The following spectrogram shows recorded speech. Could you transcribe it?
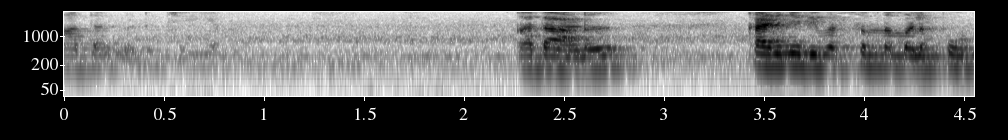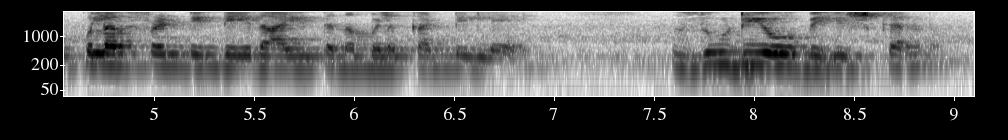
അതങ്ങോട്ട് ചെയ്യാം. അതാണ് കഴിഞ്ഞ ദിവസം നമ്മൾ പോപ്പുലർ ഫ്രണ്ടിന്റെതായിട്ട് നമ്മൾ കണ്ടില്ലേ സുഡിയോ ബഹിഷ്കരണം.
